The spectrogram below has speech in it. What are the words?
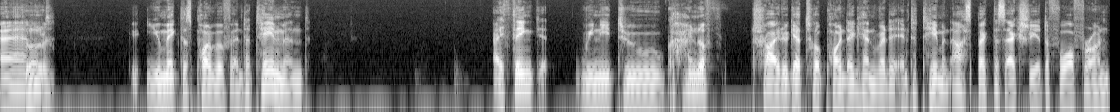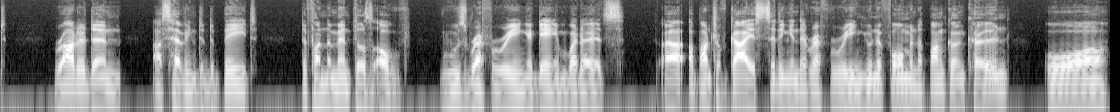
And Right. you make this point with entertainment. I think we need to kind of try to get to a point again where the entertainment aspect is actually at the forefront rather than us having to debate the fundamentals of who's refereeing a game, whether it's uh, a bunch of guys sitting in their refereeing uniform in a bunker in Köln or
